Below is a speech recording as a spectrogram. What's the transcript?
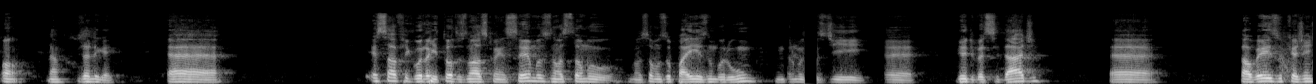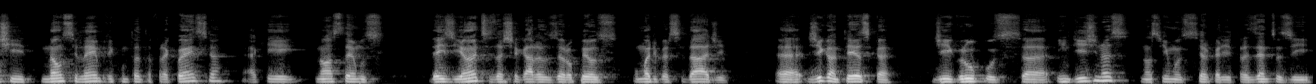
Bom, não, já liguei. É, essa é figura que todos nós conhecemos, nós, estamos, nós somos o país número um em termos de é, biodiversidade. É, talvez o que a gente não se lembre com tanta frequência é que nós temos, desde antes da chegada dos europeus, uma diversidade é, gigantesca de grupos é, indígenas. Nós tínhamos cerca de 300 e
